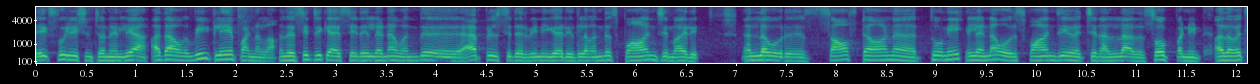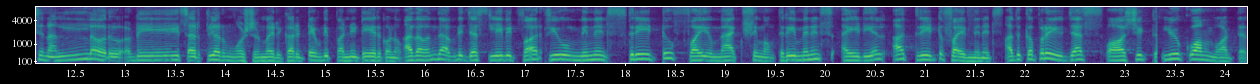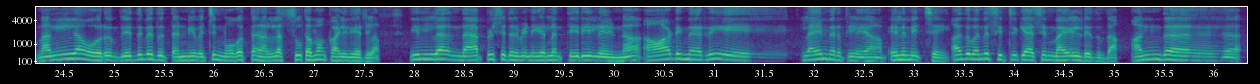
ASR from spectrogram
எக்ஸ்போலியேஷன் சொன்னேன் இல்லையா? அதை அவங்க வீட்டிலேயே பண்ணலாம். அந்த சிட்ரிக் ஆசிட் இல்லைன்னா வந்து ஆப்பிள் சிடர் வினிகர் இதில் வந்து ஸ்பாஞ்சு மாதிரி. நல்ல ஒரு சாஃப்டான துணி இல்லைன்னா ஒரு ஸ்பாஞ்சே வச்சு நல்லா அதை சோக் பண்ணிட்டு அதை வச்சு நல்ல ஒரு அப்படியே சர்க்குலர் மோஷன் மாதிரி கரெக்டாக இப்படி பண்ணிட்டே இருக்கணும். அதை வந்து அப்படி just leave it for few minutes three to five maximum three minutes ideal or three to five minutes அதுக்கப்புறம் you just wash it lukewarm water நல்ல ஒரு வெது வெது தண்ணி வச்சு முகத்தை நல்லா சுத்தமாக கழுவிடலாம். இல்லை இந்த ஆப்பிள் சீடர் வினிகர்லாம் தெரியலன்னா ஆர்டினரி லைம் இருக்கு இல்லையா? எலுமிச்சை. அது வந்து சிட்ரிக் ஆசிட் மைல்டு இதுதான். அந்த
